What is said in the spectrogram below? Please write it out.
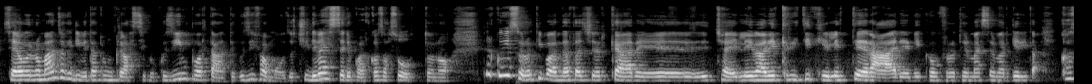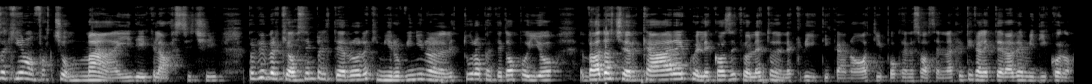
se è un romanzo che è diventato un classico così importante, così famoso, ci deve essere qualcosa sotto, no? Per cui sono tipo andata a cercare, cioè, le varie critiche letterarie nei confronti del maestro Margherita, cosa che io non faccio mai dei classici, proprio perché ho sempre il terrore che mi rovinino la lettura perché dopo io vado a cercare quelle cose che ho letto nella critica, no? Tipo, che ne so, se nella critica letteraria mi dicono,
